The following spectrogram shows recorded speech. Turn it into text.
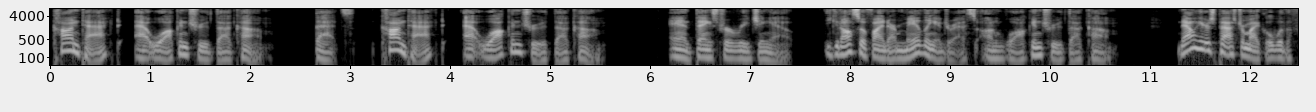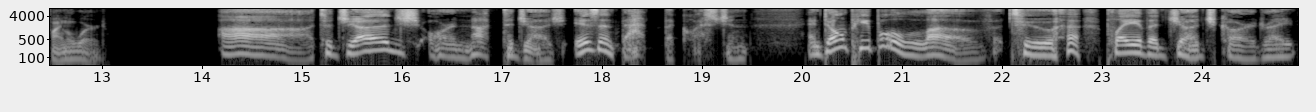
contact at walkintruth.com. That's contact at walkintruth.com. And thanks for reaching out. You can also find our mailing address on walkintruth.com. Now here's Pastor Michael with a final word. Ah, to judge or not to judge? Isn't that the question? And don't people love to play the judge card, right?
